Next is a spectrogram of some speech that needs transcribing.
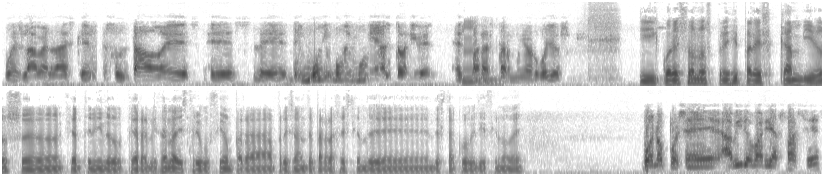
pues la verdad es que el resultado es, es de, muy, muy, muy alto nivel. Es para mm. estar muy orgulloso. ¿Y cuáles son los principales cambios eh, que ha tenido que realizar la distribución para precisamente para la gestión de, de esta COVID-19? Bueno, pues eh, ha habido varias fases.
